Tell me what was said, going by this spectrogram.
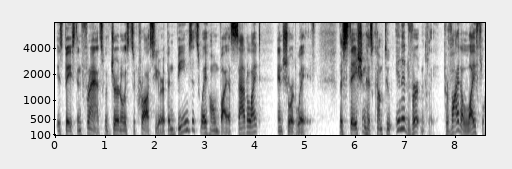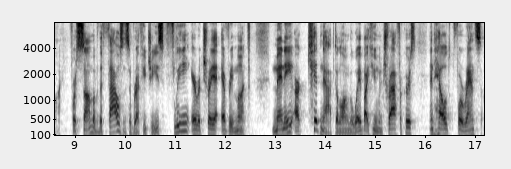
is based in France with journalists across Europe and beams its way home via satellite and shortwave. The station has come to inadvertently provide a lifeline for some of the thousands of refugees fleeing Eritrea every month. Many are kidnapped along the way by human traffickers and held for ransom.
